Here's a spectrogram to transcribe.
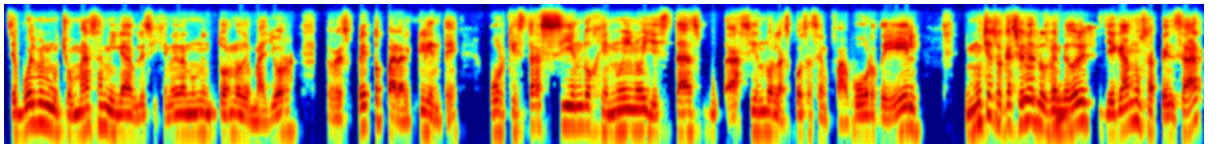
se vuelven mucho más amigables y generan un entorno de mayor respeto para el cliente porque estás siendo genuino y estás haciendo las cosas en favor de él. En muchas ocasiones los vendedores llegamos a pensar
